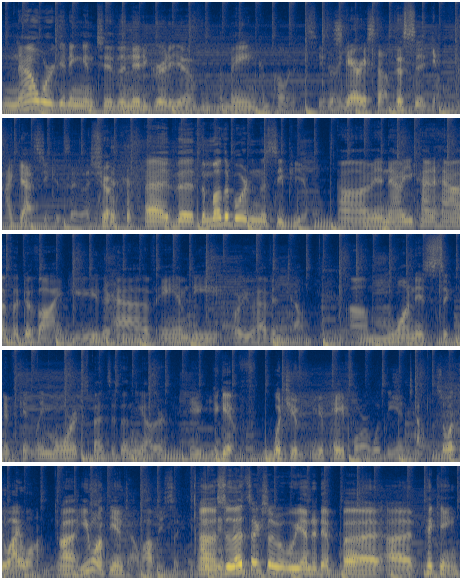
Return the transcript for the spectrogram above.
now we're getting into the nitty gritty of the main components. You know, The scary you- stuff. This, yeah, I guess you could say that. Sure. uh, the the motherboard and the CPU, um, and now you kind of have a divide. You either have AMD or you have Intel. Um, one is significantly more expensive than the other. You, you get what you, you pay for with the Intel. So what do I want? Uh, you want the Intel, obviously. Uh, so that's actually what we ended up uh, uh, picking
